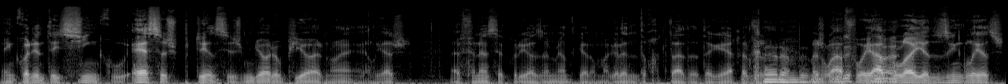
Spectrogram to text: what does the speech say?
em 45 essas potências, melhor ou pior, não é? Aliás, a França, curiosamente, que era uma grande derrotada da guerra, Caramba. mas lá foi à boleia dos ingleses,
